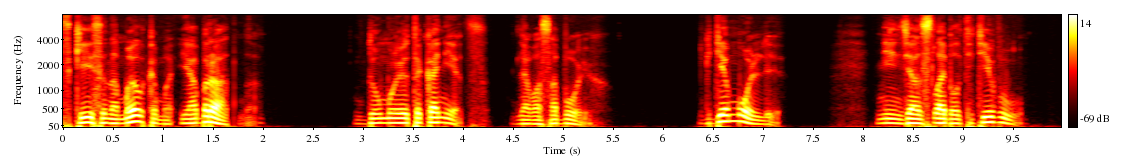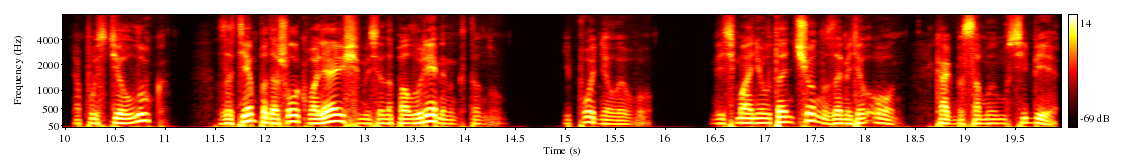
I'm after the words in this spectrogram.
с кейса на Мелкома и обратно. Думаю, это конец для вас обоих. Где Молли? Ниндзя ослабил тетиву, опустил лук, затем подошел к валяющемуся на полу Ремингтону и поднял его. Весьма неутонченно заметил он, как бы самому себе.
